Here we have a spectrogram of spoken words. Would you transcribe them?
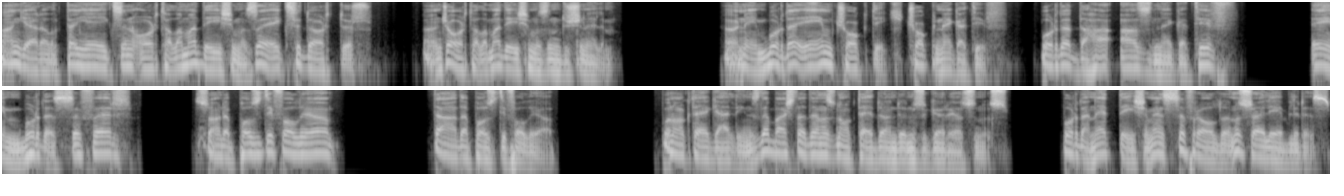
Hangi aralıkta y('in ortalama değişim hızı eksi 4'tür? Önce ortalama değişim hızını düşünelim. Örneğin burada eğim çok dik, çok negatif. Burada daha az negatif. Eğim burada 0. Sonra pozitif oluyor. Daha da pozitif oluyor. Bu noktaya geldiğinizde başladığınız noktaya döndüğünüzü görüyorsunuz. Burada net değişimin 0 olduğunu söyleyebiliriz.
